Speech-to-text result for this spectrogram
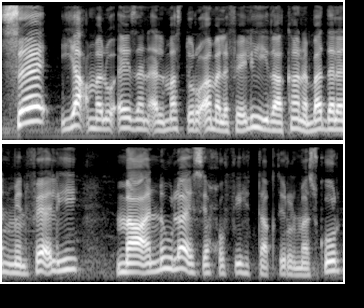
سه يعمل أيضا المصدر عمل فعله إذا كان بدلا من فعله مع أنه لا يصح فيه التقدير المذكور.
